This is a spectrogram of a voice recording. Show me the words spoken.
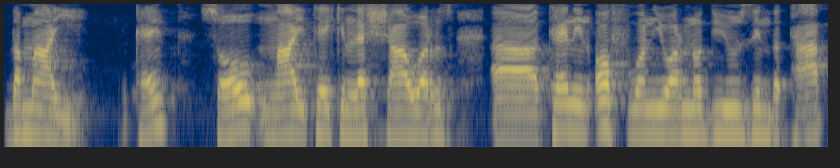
the mai okay? So my taking less showers uh, turning off when you are not using the tap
